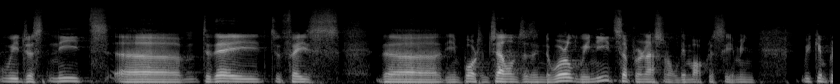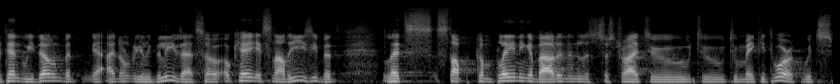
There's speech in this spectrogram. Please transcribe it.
we just need uh, today to face the, the important challenges in the world. We need supranational democracy. I mean, we can pretend we don't, but yeah, I don't really believe that. So, okay, it's not easy, but let's stop complaining about it and let's just try to, to, to make it work, which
